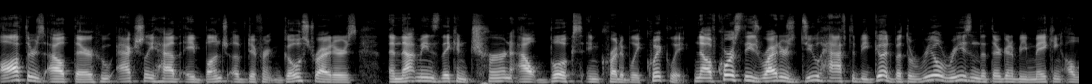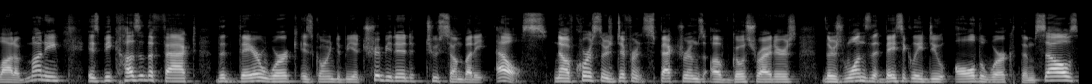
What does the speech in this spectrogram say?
authors out there who actually have a bunch of different ghostwriters, and that means they can churn out books incredibly quickly. Now, of course, these writers do have to be good, but the real reason that they're gonna be making a lot of money is because of the fact that their work is going to be attributed to somebody else. Now, of course, there's different spectrums of ghostwriters. There's ones that basically do all the work themselves,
